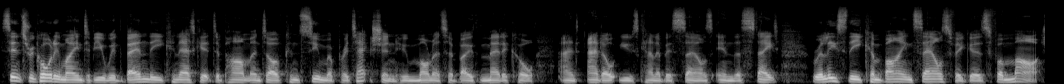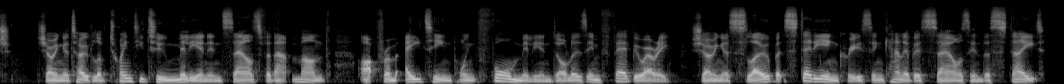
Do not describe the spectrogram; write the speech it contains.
Since recording my interview with Ben, the Connecticut Department of Consumer Protection, who monitor both medical and adult use cannabis sales in the state, released the combined sales figures for March showing a total of 22 million in sales for that month, up from 18.4 million dollars in February, showing a slow but steady increase in cannabis sales in the state.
